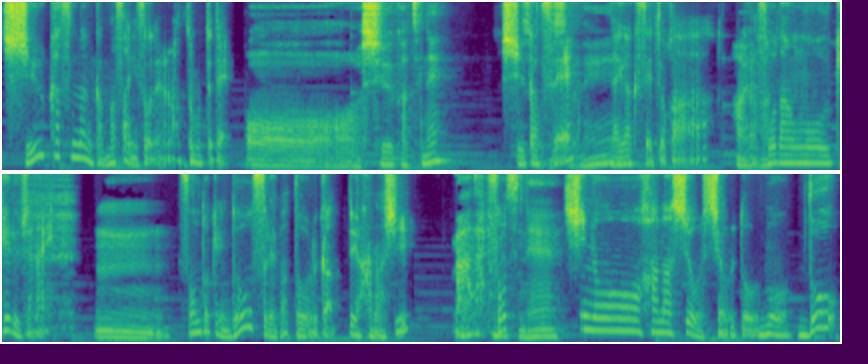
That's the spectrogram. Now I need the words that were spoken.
就活なんかまさにそうだよなと思ってて。おー就活ね。就活生、よね大学生とかはい、はい。相談を受けるじゃない？うん。その時にどうすれば通るかっていう話？まあ、なりますね。血の話をしちゃうと、もう、どう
